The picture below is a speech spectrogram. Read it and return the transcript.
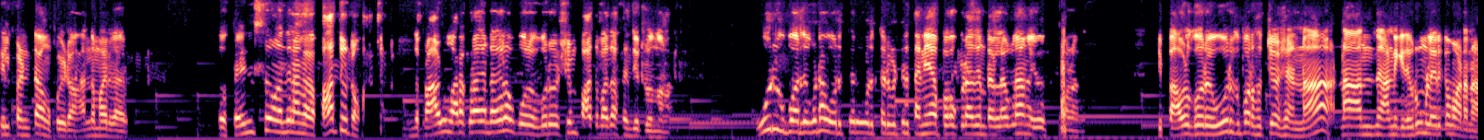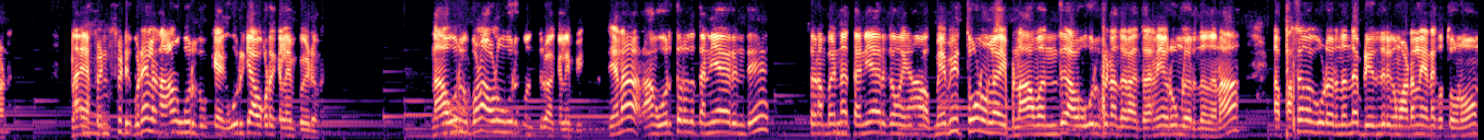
சில் பண்ணிட்டு அவங்க போயிடுவாங்க. அந்த மாரி தான் இருக்கும். ஸோ ஃப்ரெண்ட்ஸும் வந்து நாங்க பார்த்துக்கிட்டோம். இந்த ப்ராப்ளம் வரக்கூடாதுன்றதுல ஒரு ஒரு விஷயம் பார்த்து பார்த்து தான் செஞ்சுட்டு இருந்தோம். ஊருக்கு போறது கூட ஒருத்தர் ஒருத்தர் விட்டு தனியா போகக்கூடாதுன்ற அளவுக்கு நாங்க யோசிப்போம் நாங்க. இப்ப அவளுக்கு ஒரு ஊருக்கு போற சிச்சுவேஷன்னா, நான் அந்த அன்னைக்கு ரூம்ல இருக்க மாட்டேன் நானு. நான் என் ஃப்ரெண்ட்ஸ் வீட்டுக்கு போயிடுவேன். இல்ல நானும் ஊருக்கு ஊருக்கே அவ கூட கிளம்பி போயிடுவேன். நான் ஊருக்கு போனா அவளும் ஊருக்கு வந்துருவா கிளம்பி. ஏன்னா நாங்க ஒருத்தர் ஒருத்தர் தனியா இருந்து சோ நம்ம என்ன தனியா இருக்கோம் மேபி தோணும்ல இப்ப நான் வந்து அவ ஊருக்கு போய் நான் தனியா ரூம்ல இருந்தேன்னா நான் பசங்க கூட இருந்திருந்தா இப்படி இருந்திருக்க மாட்டேன்னு எனக்கு தோணும்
